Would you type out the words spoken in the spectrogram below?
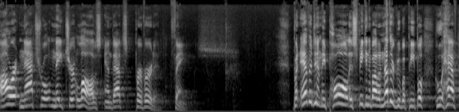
our natural nature loves, and that's perverted things. But evidently, Paul is speaking about another group of people who have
